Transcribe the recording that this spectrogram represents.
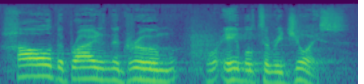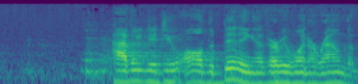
how the bride and the groom were able to rejoice, having to do all the bidding of everyone around them.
